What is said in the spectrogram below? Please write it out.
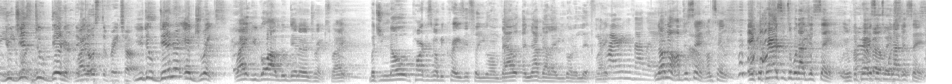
you just do dinner, The right? ghost of Ray Charles. You do dinner and drinks, right? You go out and do dinner and drinks, right? But you know park is gonna be crazy, so you're gonna valet, uh, not valet, you're gonna Lyft, You're hiring a valet. No, no, I'm just saying. I'm saying in comparison to what I just said. In comparison to what I just said.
